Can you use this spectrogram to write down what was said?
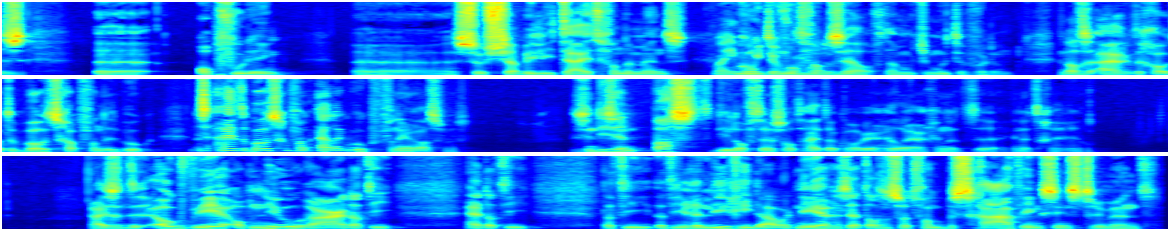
Dus uh, opvoeding, sociabiliteit van de mens. Waar je moeite voor vanzelf. Doen. Daar moet je moeite voor doen. En dat is eigenlijk de grote boodschap van dit boek. Dat is eigenlijk de boodschap van elk boek van Erasmus. Dus in die zin past die lof der zotheid ook wel weer heel erg in het, in het geheel. Hij is het ook weer opnieuw raar dat die, hè, dat, die, dat, die, dat die religie daar wordt neergezet als een soort van beschavingsinstrument.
